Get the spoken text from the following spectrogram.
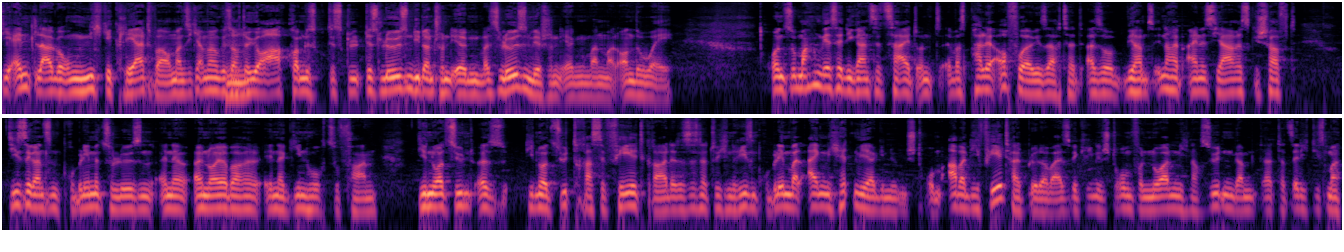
die Endlagerung nicht geklärt war und man sich einfach gesagt mhm. hat, ja, komm, das, das, das lösen die dann schon irgendwann, das lösen wir schon irgendwann mal on the way. Und so machen wir es ja die ganze Zeit. Und was Palle auch vorher gesagt hat, also wir haben es innerhalb eines Jahres geschafft, diese ganzen Probleme zu lösen, erneuerbare Energien hochzufahren. Die Nord-Süd, äh, die Nord-Süd-Trasse fehlt gerade. Das ist natürlich ein Riesenproblem, weil eigentlich hätten wir ja genügend Strom. Aber die fehlt halt blöderweise. Wir kriegen den Strom von Norden nicht nach Süden. Wir haben tatsächlich diesmal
